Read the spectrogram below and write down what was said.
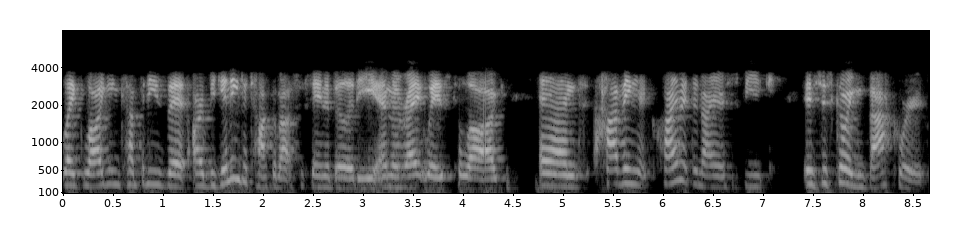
like logging companies that are beginning to talk about sustainability and the right ways to log. And having a climate denier speak is just going backwards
